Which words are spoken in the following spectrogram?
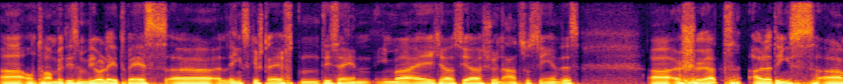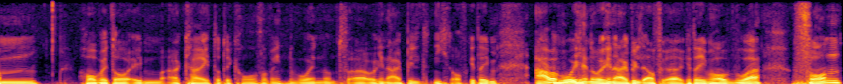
äh, und haben mit diesem violett-weiß äh, längsgestreiften Design immer eigentlich ein sehr schön anzusehendes Shirt. Allerdings ähm, habe ich da eben ein Caretto-Dekon verwenden wollen und ein Originalbild nicht aufgetrieben. Aber mhm. wo ich ein Originalbild aufgetrieben habe, war von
